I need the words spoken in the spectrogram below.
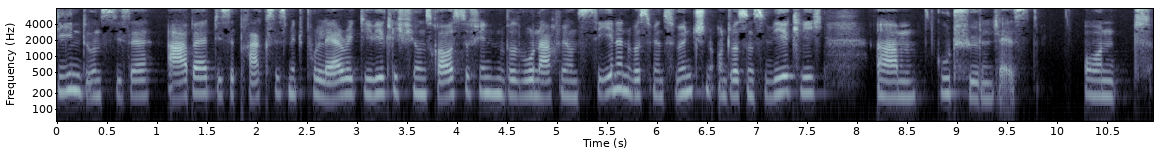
dient uns diese Arbeit, diese Praxis mit Polarity wirklich für uns rauszufinden, wonach wir uns sehnen, was wir uns wünschen und was uns wirklich ähm, gut fühlen lässt. Und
